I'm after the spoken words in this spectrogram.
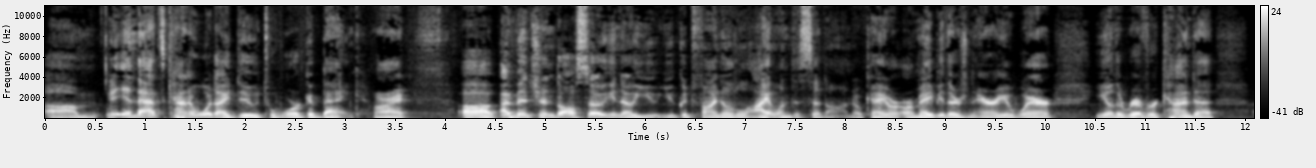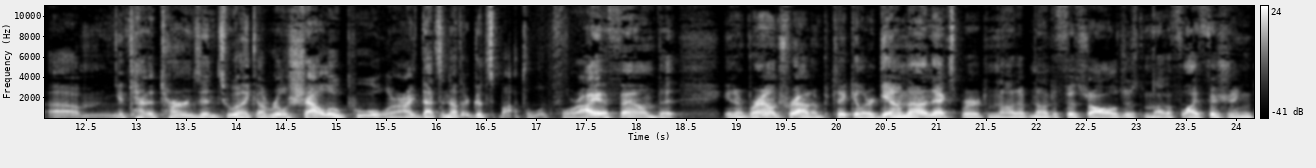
Um, and that's kind of what I do to work a bank. All right. Uh, I mentioned also, you know, you, you could find a little island to sit on, okay? Or, or maybe there's an area where, you know, the river kind of, um, it kind of turns into like a real shallow pool, all right? That's another good spot to look for. I have found that in a brown trout in particular, again, I'm not an expert. I'm not a, not a fishologist. I'm not a fly fishing,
